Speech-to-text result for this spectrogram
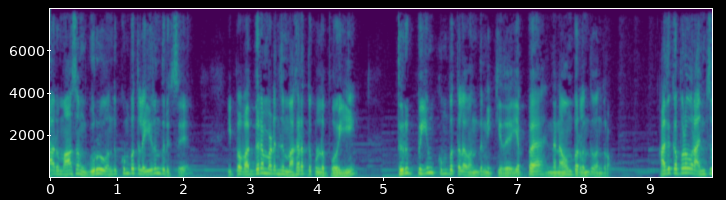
ஆறு மாசம் குரு வந்து கும்பத்தில் இருந்துருச்சு. இப்போ வக்ரம் அடைஞ்சு மகரத்துக்குள்ள போய் திருப்பியும் கும்பத்தில் வந்து நிற்கிது எப்போ? இந்த நவம்பர்லேருந்து வந்துடும் அதுக்கப்புறம் ஒரு அஞ்சு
